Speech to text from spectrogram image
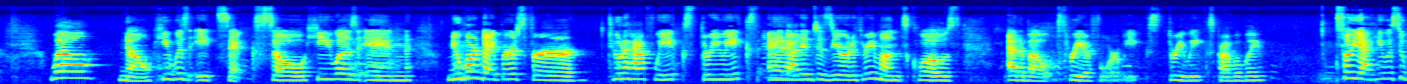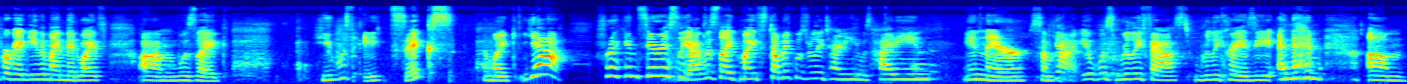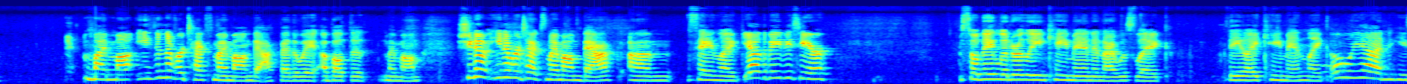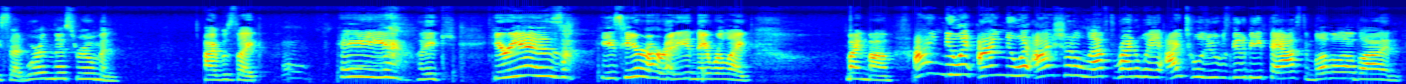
Well, no, he was eight six So he was in newborn diapers for two and a half weeks, three weeks, and he got into zero to three months clothes at about three or four weeks, three weeks probably. So yeah, he was super big. Even my midwife um, was like, he was eight six. I'm like, yeah, freaking seriously. I was like, my stomach was really tiny. He was hiding in there somehow. Yeah, it was really fast, really crazy. And then, um, my mom, Ethan never texted my mom back, by the way, about the, my mom. She never, he never texted my mom back, um, saying like, yeah, the baby's here. So they literally came in and I was like, they like came in like, oh yeah, and he said, we're in this room and I was like, hey, like, here he is. He's here already. And they were like, my mom, I knew it, I knew it. I should have left right away. I told you it was gonna be fast and blah blah blah blah. And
